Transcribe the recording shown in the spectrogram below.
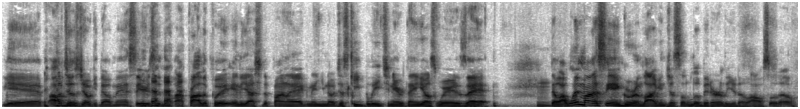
Yeah, I was just joking though, man. Seriously though, I probably put Inuyasha the final act, and then you know just keep Bleach and everything else where it is at. Hmm. Though I wouldn't mind seeing Gurren Lagann just a little bit earlier though, also though.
